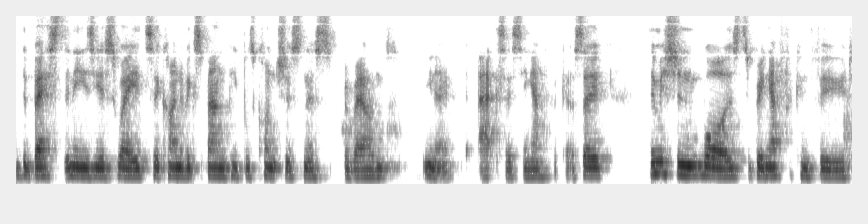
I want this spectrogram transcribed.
the best and easiest way to kind of expand people's consciousness around, you know, accessing Africa. So the mission was to bring African food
